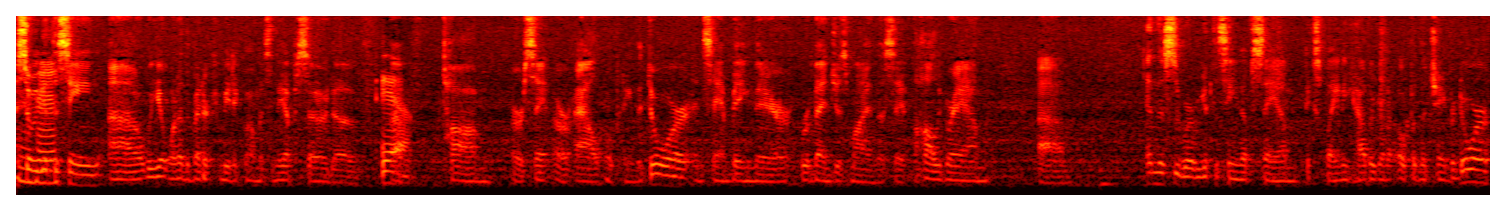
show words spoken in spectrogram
so we get the scene. Uh, we get one of the better comedic moments in the episode of, Yeah. of Tom or Sam, or Al opening the door and Sam being there. Revenge is mine. The save the hologram. Um, and this is where we get the scene of Sam explaining how they're going to open the chamber door.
